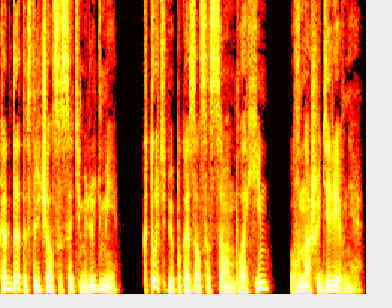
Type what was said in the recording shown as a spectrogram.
Когда ты встречался с этими людьми, кто тебе показался самым плохим в нашей деревне?»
